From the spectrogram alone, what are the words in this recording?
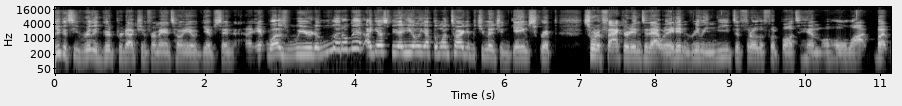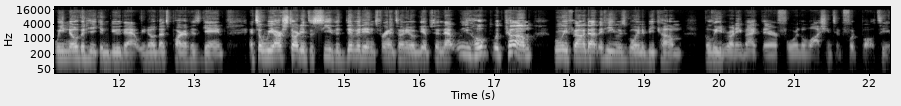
you could see really good production from Antonio Gibson. Uh, it was weird a little bit, I guess, that he only got the one target, but you mentioned game script sort of factored into that where they didn't really need to throw the football to him a whole lot. But we know that he can do that. We know that's part of his game. And so we are starting to see the dividends for Antonio Gibson that we hoped would come when we found out that he was going to become the lead running back there for the Washington football team.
